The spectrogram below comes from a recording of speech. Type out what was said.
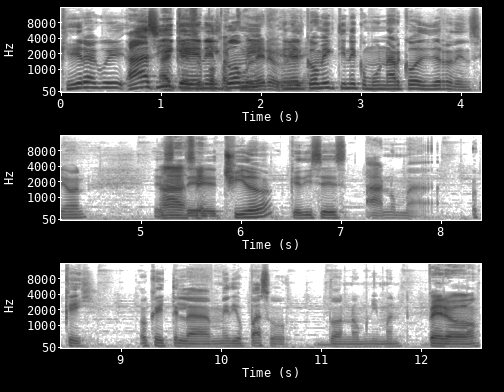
¿Qué era, güey? Ah, sí, Ah, que en el cómic, culero, en el cómic tiene como un arco de redención Ah, este, sí. chido que dices, ah, no ma, ok. Ok, te la medio paso, Don Omniman. Pero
